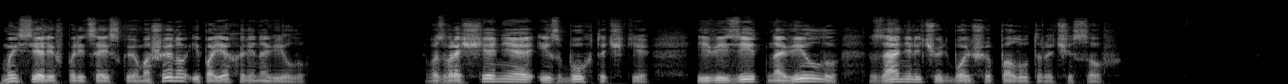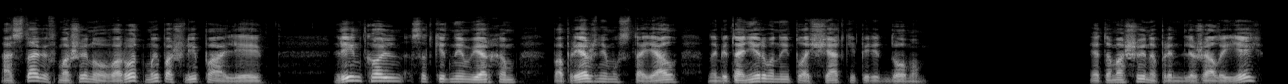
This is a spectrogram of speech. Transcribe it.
мы сели в полицейскую машину и поехали на виллу. Возвращение из бухточки и визит на виллу заняли чуть больше полутора часов. Оставив машину у ворот, мы пошли по аллее. Линкольн с откидным верхом по-прежнему стоял на бетонированной площадке перед домом. — Эта машина принадлежала ей?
